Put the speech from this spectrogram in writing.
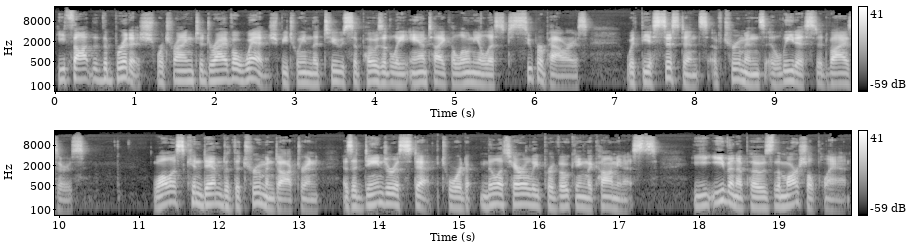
He thought that the British were trying to drive a wedge between the two supposedly anti colonialist superpowers with the assistance of Truman's elitist advisers. Wallace condemned the Truman Doctrine as a dangerous step toward militarily provoking the communists. He even opposed the Marshall Plan.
